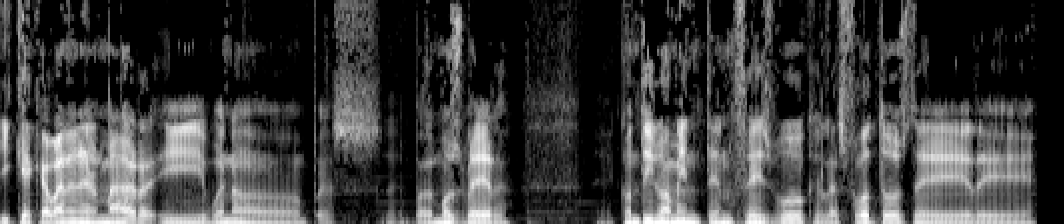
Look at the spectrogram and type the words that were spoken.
Y que acaban en el mar y bueno, pues podemos ver eh, continuamente en Facebook las fotos de, de eh,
